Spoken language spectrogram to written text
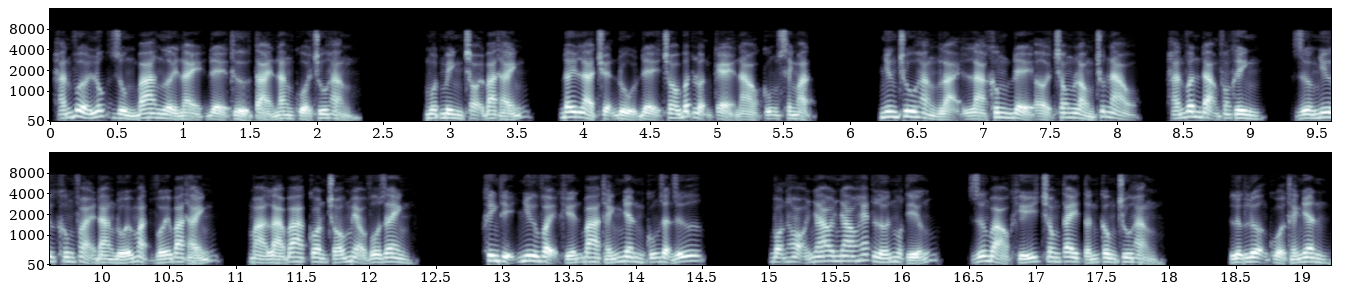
hắn vừa lúc dùng ba người này để thử tài năng của chu hằng. Một mình chọi ba thánh, đây là chuyện đủ để cho bất luận kẻ nào cũng xanh mặt. Nhưng chu hằng lại là không để ở trong lòng chút nào hắn vân đạm phong kinh dường như không phải đang đối mặt với ba thánh, mà là ba con chó mèo vô danh. Khinh thị như vậy khiến ba thánh nhân cũng giận dữ. Bọn họ nhao nhao hét lớn một tiếng, dương bảo khí trong tay tấn công chu hằng. Lực lượng của thánh nhân,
